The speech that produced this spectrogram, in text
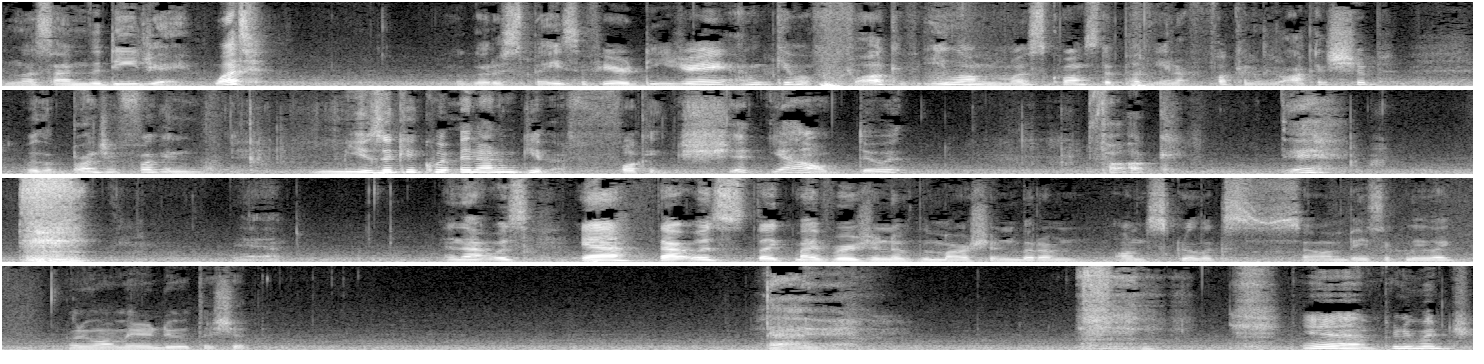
Unless I'm the DJ. What? You'll go to space if you're a DJ? I don't give a fuck if Elon Musk wants to put me in a fucking rocket ship with a bunch of fucking music equipment. I don't give a fucking shit. Yeah, I'll do it. Fuck. Yeah. And that was, yeah, that was like my version of The Martian, but I'm on Skrillex, so I'm basically like, what do you want me to do with this shit? yeah, pretty much.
